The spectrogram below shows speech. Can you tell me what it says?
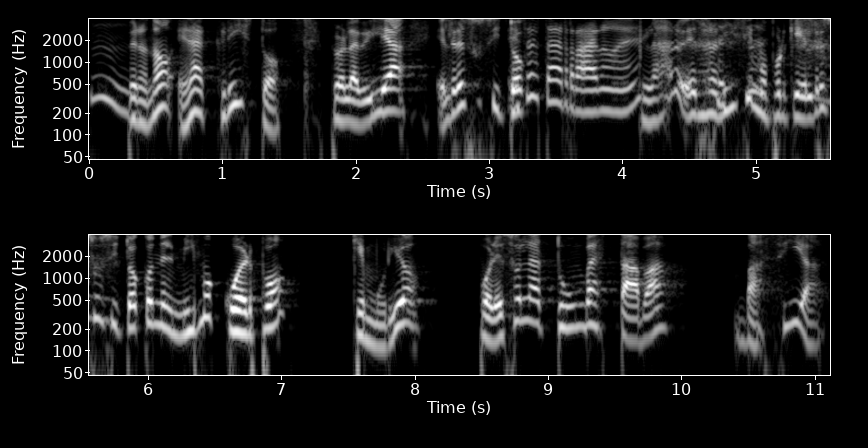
Mm. Pero no, era Cristo. Pero la Biblia, él resucitó. Eso está raro, ¿eh? Claro, es rarísimo, porque él resucitó con el mismo cuerpo que murió. Por eso la tumba estaba vacía.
